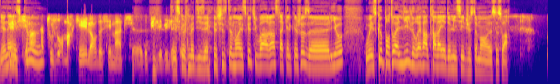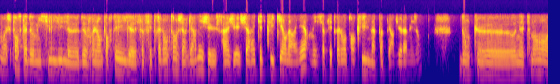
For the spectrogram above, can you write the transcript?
Lionel, Même est-ce si Reims que... a toujours marqué lors de ses matchs euh, depuis le début de la C'est ce que je me disais. Justement, est-ce que tu vois Reims faire quelque chose, euh, Lio? Ou est-ce que pour toi, Lille devrait faire le travail à domicile, justement, euh, ce soir? Moi, je pense qu'à domicile, Lille euh, devrait l'emporter. Il, euh, Ça fait très longtemps, j'ai regardé, j'ai enfin, j'ai arrêté de cliquer en arrière, mais ça fait très longtemps que Lille n'a pas perdu à la maison. Donc, euh, honnêtement,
